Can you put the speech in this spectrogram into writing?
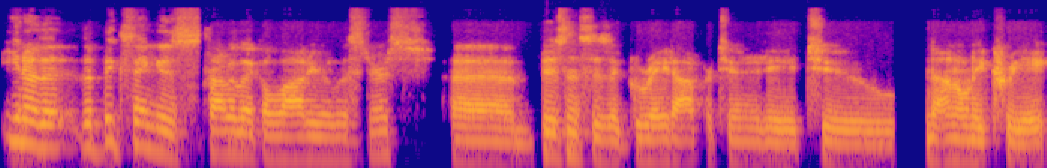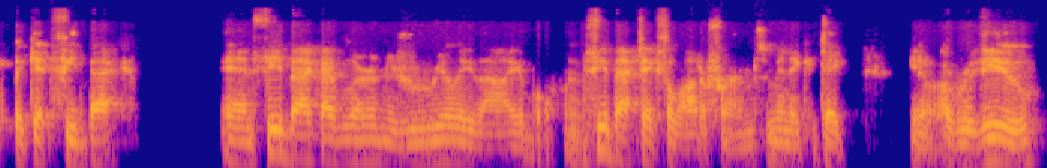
You know, the, the big thing is probably like a lot of your listeners, uh, business is a great opportunity to not only create, but get feedback. And feedback I've learned is really valuable. And feedback takes a lot of firms. I mean, it could take, you know, a review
